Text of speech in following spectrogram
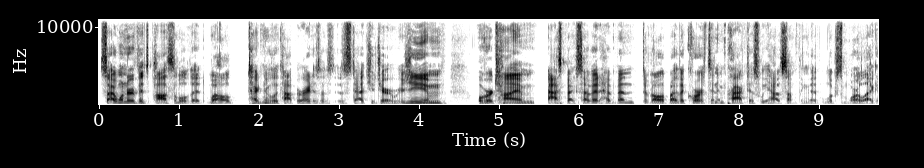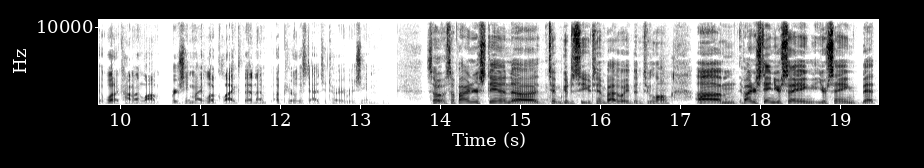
so I wonder if it's possible that, while technically copyright is a, is a statutory regime, over time, aspects of it have been developed by the courts, and in practice, we have something that looks more like what a common law regime might look like than a, a purely statutory regime. So, so if I understand, uh, Tim, good to see you, Tim. By the way, been too long. Um, if I understand, you're saying you're saying that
